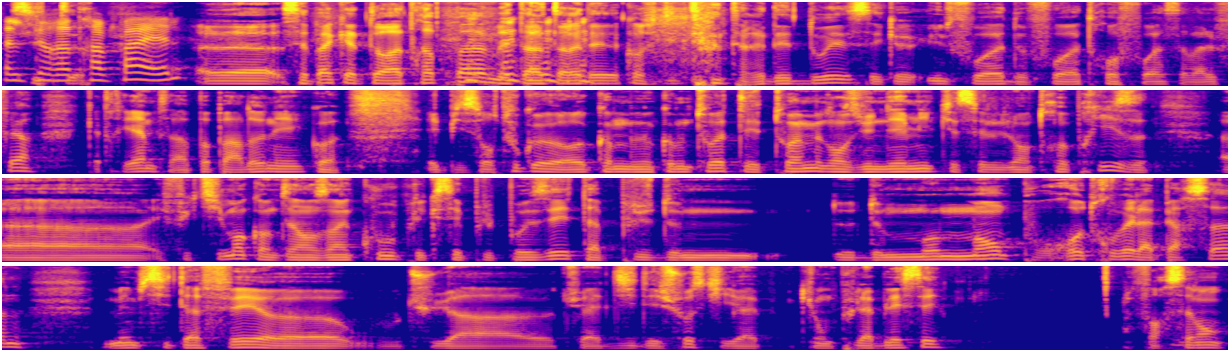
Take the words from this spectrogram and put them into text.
Elle si te rattrape pas, elle Euh, c'est pas qu'elle te rattrape pas, mais t'as intérêt quand je dis que t'as intérêt d'être doué, c'est qu'une fois, deux fois, trois fois, ça va le faire. Quatrième, ça va pas pardonner, quoi. Et puis surtout que, comme, comme toi, t'es toi-même dans une dynamique et c'est l'entreprise, euh, effectivement, quand t'es dans un couple et que c'est plus posé, t'as plus de, de, de moments pour retrouver la personne, même si t'as fait, euh, ou tu as, tu as dit des choses qui, qui ont pu la blesser. Forcément.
